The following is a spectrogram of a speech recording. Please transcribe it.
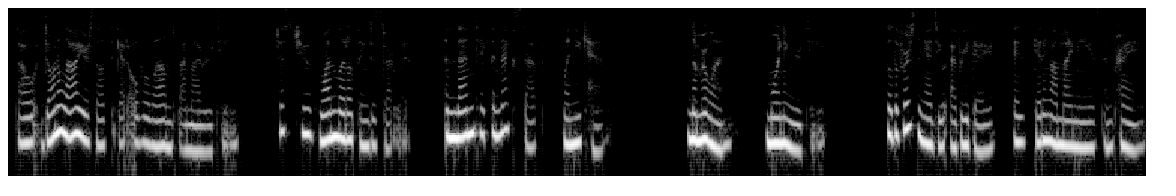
So don't allow yourself to get overwhelmed by my routine. Just choose one little thing to start with and then take the next step when you can. Number one, morning routine. So the first thing I do every day is getting on my knees and praying.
